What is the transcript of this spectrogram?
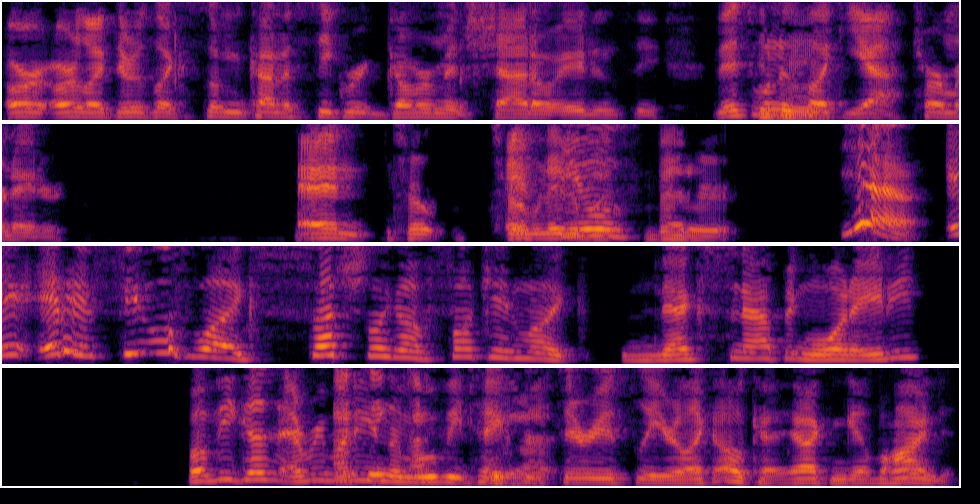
or or like there's like some kind of secret government shadow agency. This one mm-hmm. is like, yeah, Terminator. And Ter- Terminator feels better. Yeah, it, and it feels like such like a fucking like neck snapping 180. But because everybody in the movie takes it seriously, you're like, okay, yeah, I can get behind it.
